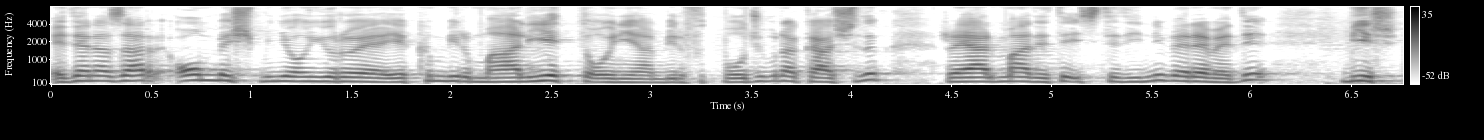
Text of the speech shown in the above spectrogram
Eden Hazard 15 milyon euroya yakın bir maliyetle oynayan bir futbolcu. Buna karşılık Real Madrid'e istediğini veremedi. Bir,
